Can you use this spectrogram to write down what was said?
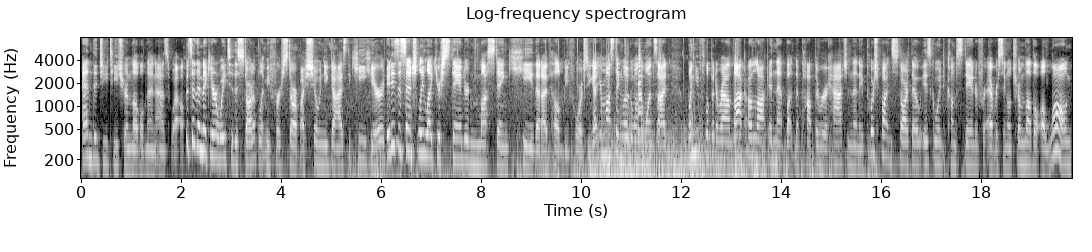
and the GT trim level then as well. But so then make your way to the startup, let me first start by showing you guys the key here. It is essentially like your standard Mustang key that I've held before. So you got your Mustang logo on the one side. When you flip it around, lock, unlock, and that button to pop the rear hatch, and then a push button start though going to come standard for every single trim level along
